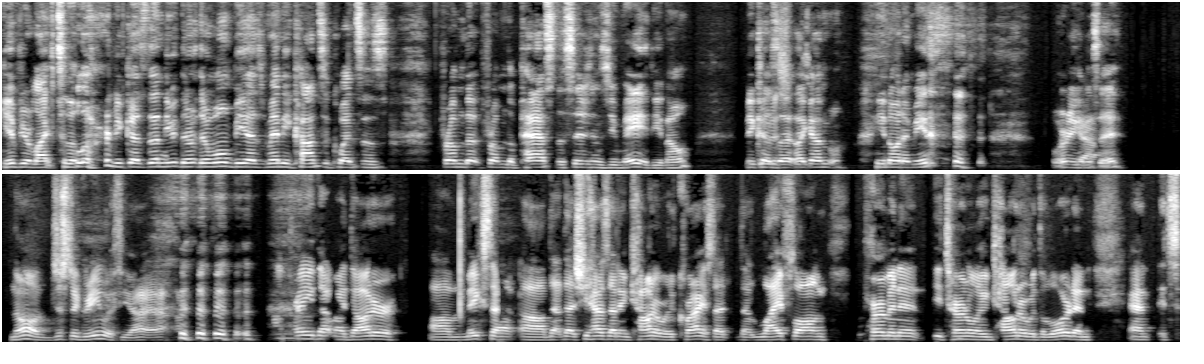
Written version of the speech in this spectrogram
give your life to the lord because then you, there, there won't be as many consequences from the from the past decisions you made you know because uh, like i'm you know what i mean what are you yeah. gonna say no just agreeing with you I, am praying that my daughter um, makes that, uh, that that she has that encounter with christ that that lifelong permanent eternal encounter with the lord and and it's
